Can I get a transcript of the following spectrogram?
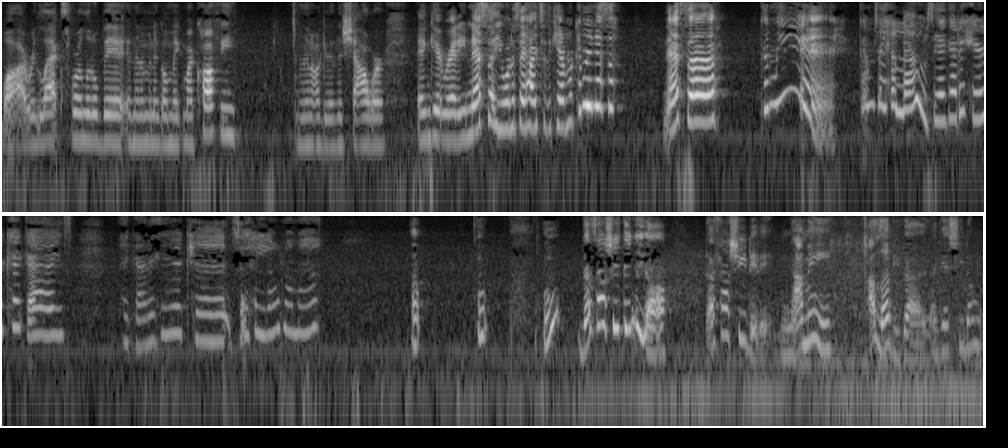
while I relax for a little bit and then I'm going to go make my coffee and then I'll get in the shower and get ready. Nessa, you want to say hi to the camera? Come here, Nessa. Nessa, come here. Come say hello. Say I got a haircut, guys. I got a haircut. Say hello, mama. Oh, oh, oh. That's how she think of y'all. That's how she did it. Not me. I love you guys. I guess she don't.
